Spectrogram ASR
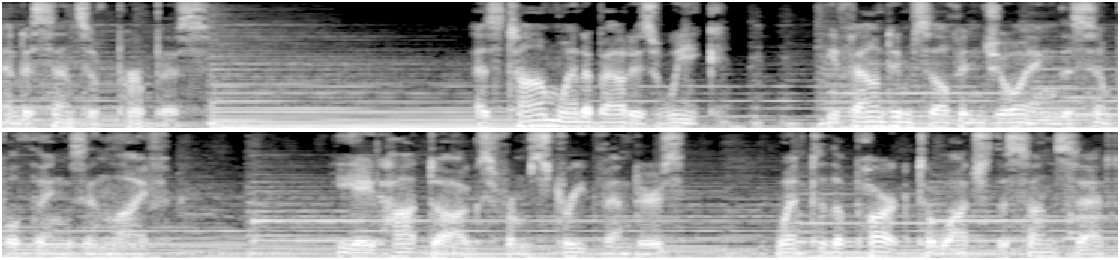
and a sense of purpose. As Tom went about his week, he found himself enjoying the simple things in life. He ate hot dogs from street vendors, went to the park to watch the sunset,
